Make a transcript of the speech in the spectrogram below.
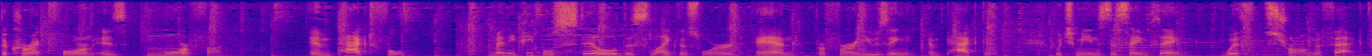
The correct form is more fun. Impactful. Many people still dislike this word and prefer using impactive, which means the same thing with strong effect.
